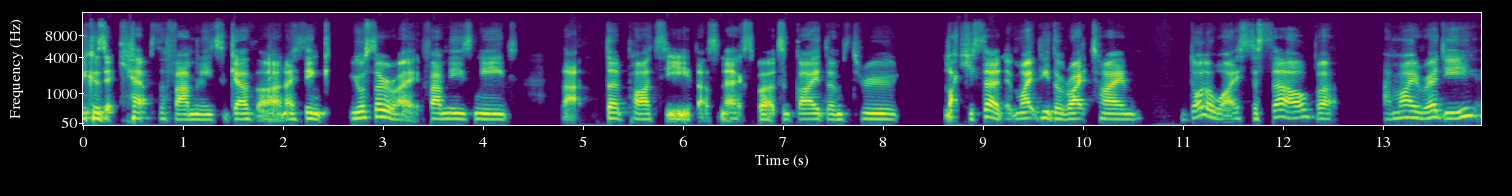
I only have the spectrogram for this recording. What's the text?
because it kept the family together. And I think you're so right. Families need that third party that's an expert to guide them through like you said, it might be the right time dollar wise to sell, but am I ready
